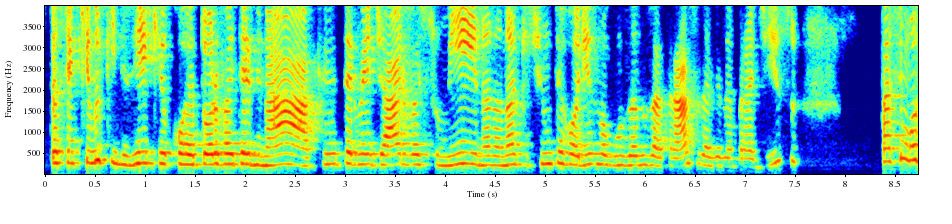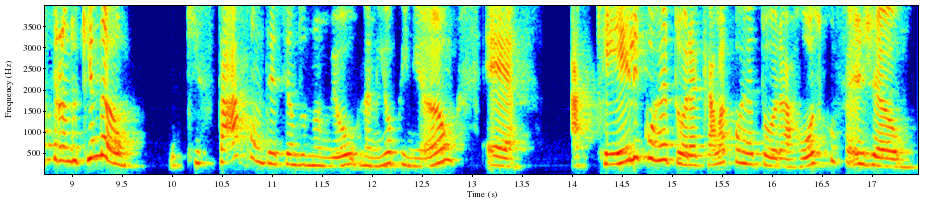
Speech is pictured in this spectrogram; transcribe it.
Então, assim, aquilo que dizia que o corretor vai terminar, que o intermediário vai sumir, nananã, que tinha um terrorismo alguns anos atrás, você deve lembrar disso, está se mostrando que não, o que está acontecendo no meu, na minha opinião, é aquele corretor, aquela corretora, arroz com feijão,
